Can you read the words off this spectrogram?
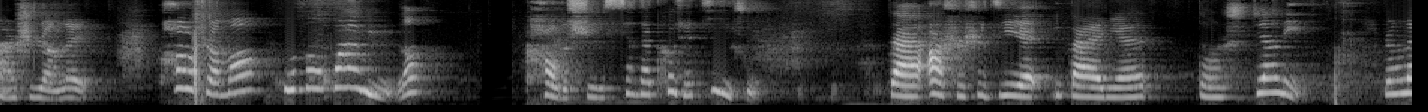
然是人类。靠什么呼风唤雨呢？靠的是现代科学技术。在二十世纪一百年的时间里，人类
